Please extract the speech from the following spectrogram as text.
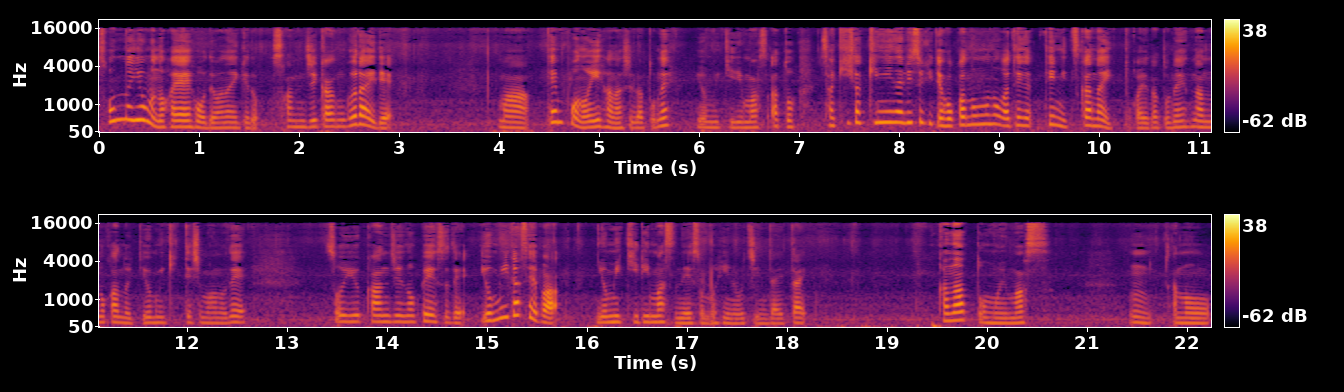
そんな読むの早い方ではないけど3時間ぐらいでまあテンポのいい話だとね読み切ります。あと先が気になりすぎて他のものが手手につかないとかだとね何のかんの言って読み切ってしまうのでそういう感じのペースで読み出せば読み切りますねその日のうちに大体。かなと思います。うんあの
